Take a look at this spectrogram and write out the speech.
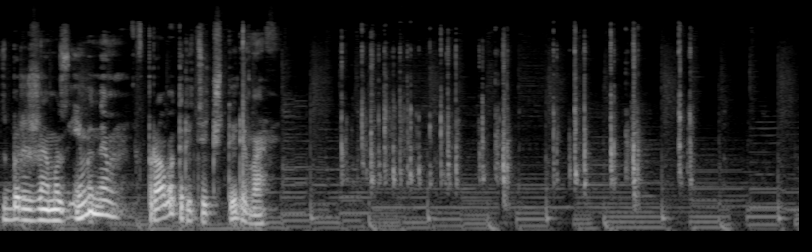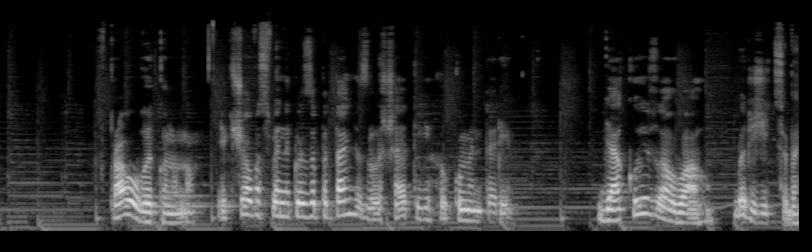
Збережемо з іменем вправо 34В. Вправо виконано. Якщо у вас виникли запитання, залишайте їх у коментарі. Дякую за увагу. Бережіть себе.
